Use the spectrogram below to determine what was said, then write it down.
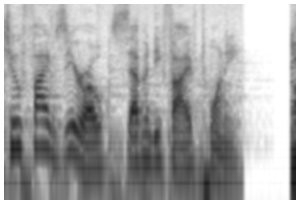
250 7520.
